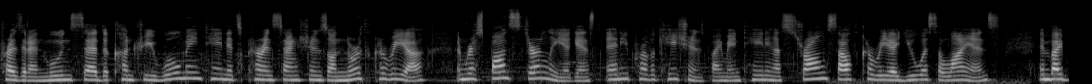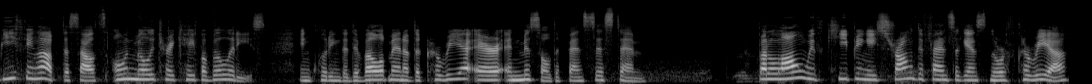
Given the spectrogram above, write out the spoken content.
President Moon said the country will maintain its current sanctions on North Korea and respond sternly against any provocations by maintaining a strong South Korea U.S. alliance and by beefing up the South's own military capabilities, including the development of the Korea air and missile defense system. But along with keeping a strong defense against North Korea,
